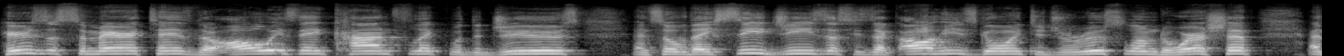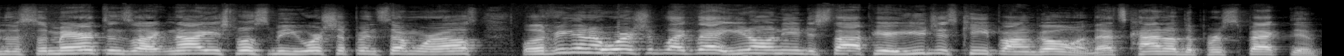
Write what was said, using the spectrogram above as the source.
Here's the Samaritans. They're always in conflict with the Jews. And so they see Jesus. He's like, Oh, he's going to Jerusalem to worship. And the Samaritans are like, No, you're supposed to be worshiping somewhere else. Well, if you're going to worship like that, you don't need to stop here. You just keep on going. That's kind of the perspective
